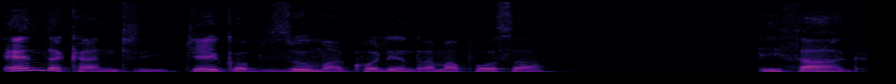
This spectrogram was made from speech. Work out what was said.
and the country, Jacob Zuma, calling Ramaphosa a thug.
